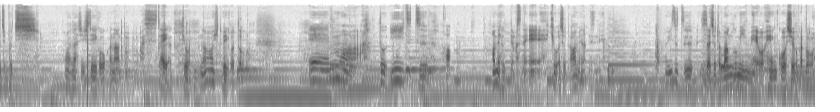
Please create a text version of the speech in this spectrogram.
ぼちぼちお話ししていこうかなと思います。大学教員の独り言。えー、まあと言いつつあ雨降ってますね。今日はちょっと雨なんですね。と言いつつ実はちょっと番組名を変更しようかと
